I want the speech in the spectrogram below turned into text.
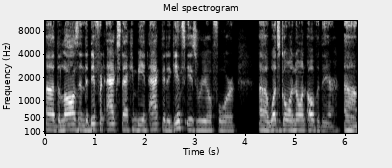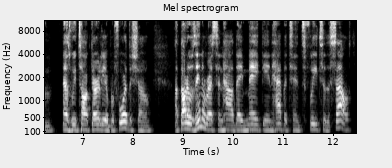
uh, the laws and the different acts that can be enacted against Israel for uh, what's going on over there. Um, as we talked earlier before the show, I thought it was interesting how they made the inhabitants flee to the south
